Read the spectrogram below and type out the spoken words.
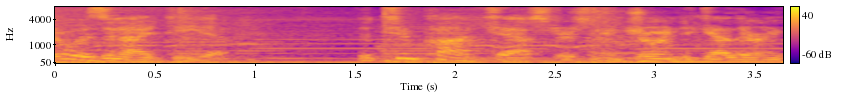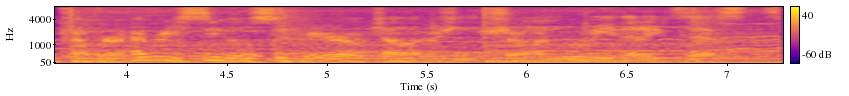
There was an idea. The two podcasters could join together and cover every single superhero television show and movie that exists.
